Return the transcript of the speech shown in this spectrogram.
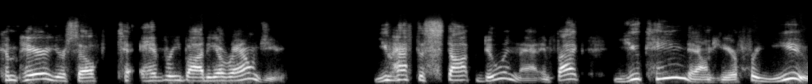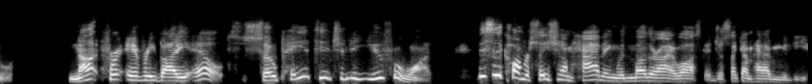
compare yourself to everybody around you. You have to stop doing that. In fact, you came down here for you not for everybody else. So pay attention to you for once. This is a conversation I'm having with Mother Ayahuasca, just like I'm having with you.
